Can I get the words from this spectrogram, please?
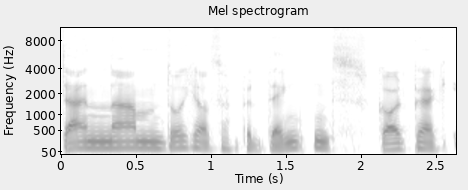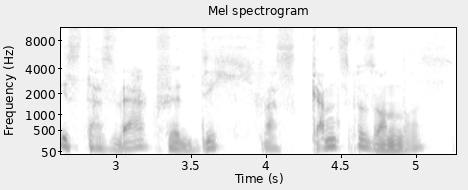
deinen Namen durchaus bedenkend, Goldberg, ist das Werk für dich was ganz Besonderes?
